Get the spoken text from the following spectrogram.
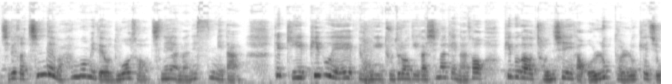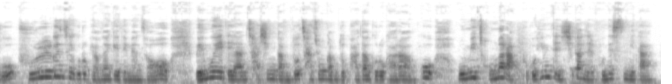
집에서 침대와 한 몸이 되어 누워서 지내야만 했습니다. 특히 피부에 병이 두드러기가 심하게 나서 피부가 전신이 다 얼룩덜룩해지고 붉은색으로 변하게 되면서 외모에 대한 자신감도 자존감도 바닥으로 가라앉고 몸이 정말 아프고 힘든 시간을 보냈습니다.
